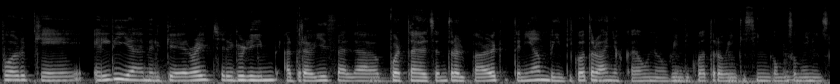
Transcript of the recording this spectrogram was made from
porque el día en el que Rachel Green atraviesa la puerta del Central Park tenían 24 años cada uno, 24 o 25 más o menos.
